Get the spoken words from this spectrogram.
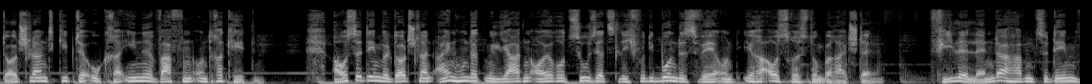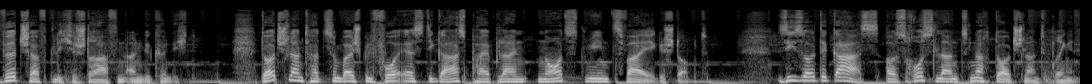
Deutschland gibt der Ukraine Waffen und Raketen. Außerdem will Deutschland 100 Milliarden Euro zusätzlich für die Bundeswehr und ihre Ausrüstung bereitstellen. Viele Länder haben zudem wirtschaftliche Strafen angekündigt. Deutschland hat zum Beispiel vorerst die Gaspipeline Nord Stream 2 gestoppt. Sie sollte Gas aus Russland nach Deutschland bringen.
